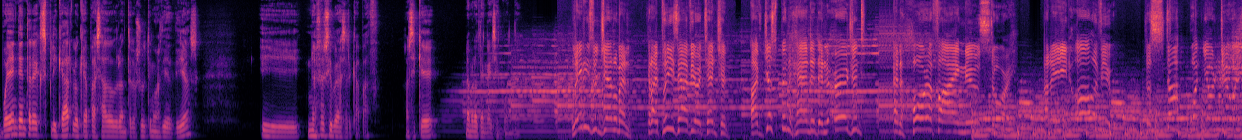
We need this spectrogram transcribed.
Voy a intentar explicar lo que ha pasado durante los últimos 10 días y no sé si voy a ser capaz. Así que no me lo tengáis en cuenta. Ladies and gentlemen, can I please have your attention? I've just been handed an urgent and horrifying news story. And I need all of you to stop what you're doing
